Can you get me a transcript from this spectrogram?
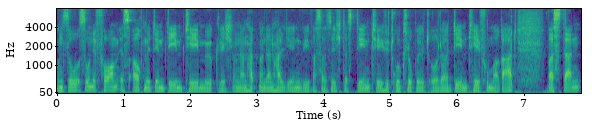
und so, so eine Form ist auch mit dem DMT möglich. Und dann hat man dann halt irgendwie, was weiß ich, das DMT-Hydrochlorid oder DMT-Fumarat, was dann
